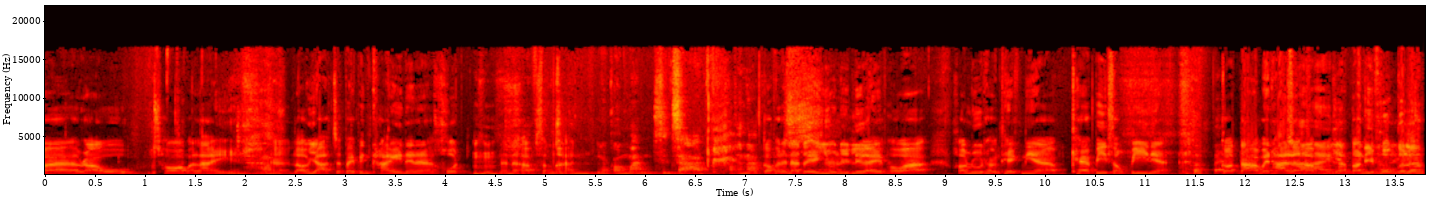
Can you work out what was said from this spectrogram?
ว่าเราชอบอะไรเออเราอยากจะไปเป็นใครในอนาคตนั่นนะครับสำคัญแล้วก็หมั่นศึกษาพัฒนาก็พัฒนาตัวเองอยู่เรื่อยๆ เพราะว่าความรู้ทางเทคเนี่ยแค่ปี 2 ปีเนี่ย ก็ตามไม่ทันแล้วครับใช่ครับ ตอนนี้ผมก็เริ่ม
